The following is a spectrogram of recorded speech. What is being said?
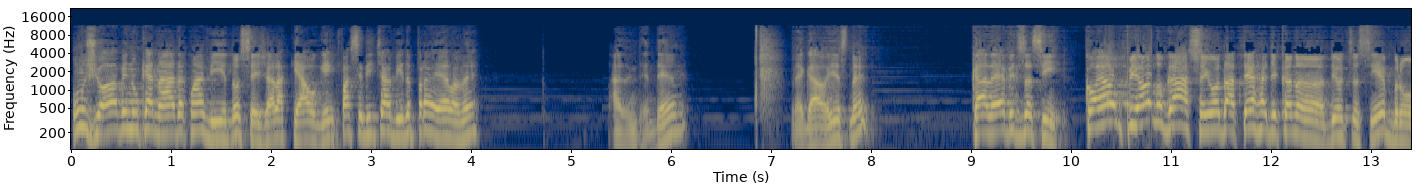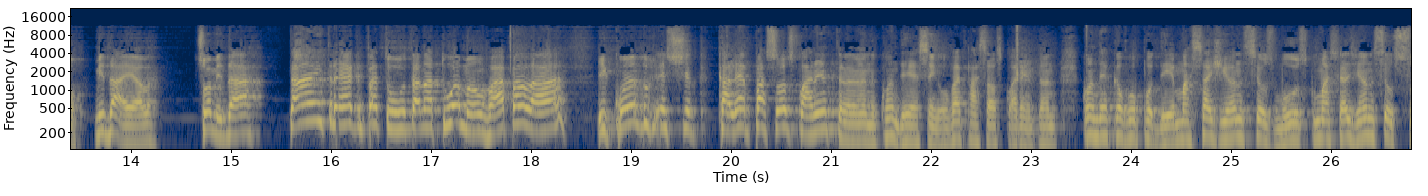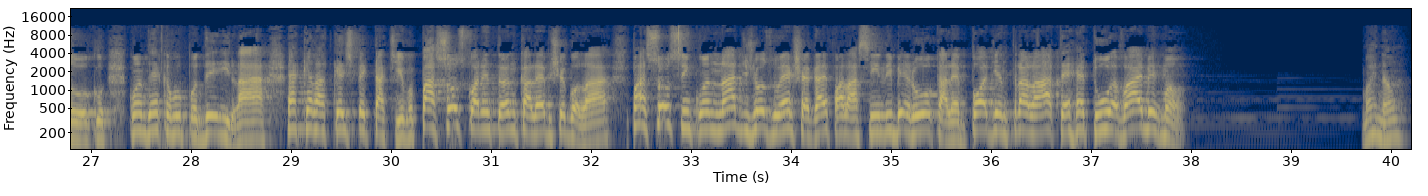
Um jovem não quer nada com a vida, ou seja, ela quer alguém que facilite a vida para ela, né? Tá entendendo? Legal isso, né? Caleb diz assim: qual é o pior lugar, Senhor, da terra de Canaã? Deus disse assim: Hebron, me dá ela. Só me dá. Tá entregue para tu, tá na tua mão, vai para lá. E quando Caleb passou os 40 anos, quando é, Senhor, vai passar os 40 anos? Quando é que eu vou poder? Massageando seus músculos, massageando seu soco. Quando é que eu vou poder ir lá? É aquela, aquela expectativa. Passou os 40 anos, Caleb chegou lá. Passou os 5 anos, nada de Josué chegar e falar assim: liberou, Caleb, pode entrar lá, a terra é tua, vai, meu irmão. Mas não.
